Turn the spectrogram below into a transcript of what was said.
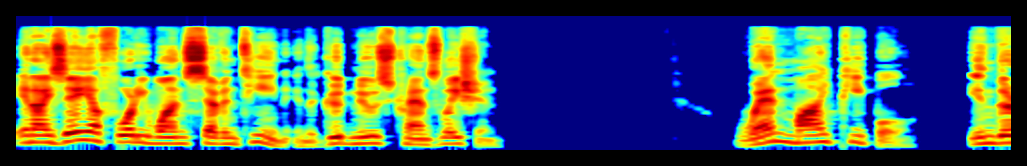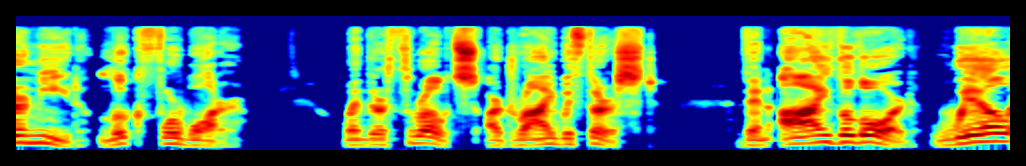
In Isaiah 41 17, in the Good News translation, When my people in their need look for water, when their throats are dry with thirst, then I, the Lord, will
